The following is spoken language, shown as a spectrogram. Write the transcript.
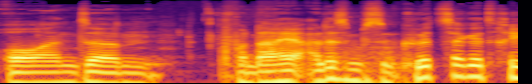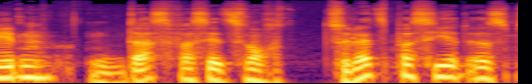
Und ähm, von daher alles ein bisschen kürzer getreten. Das, was jetzt noch zuletzt passiert ist,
